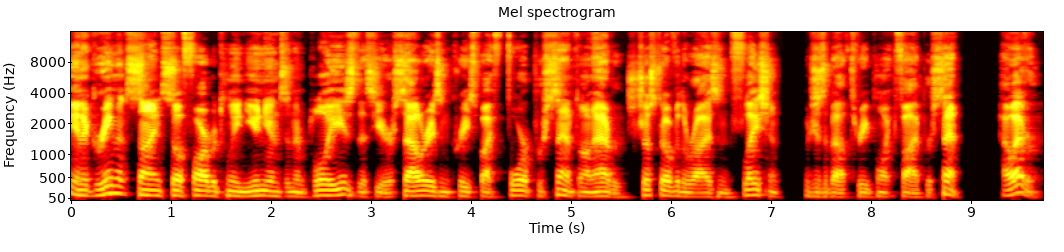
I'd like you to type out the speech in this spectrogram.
In agreements signed so far between unions and employees this year, salaries increased by 4% on average, just over the rise in inflation, which is about 3.5%. However,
